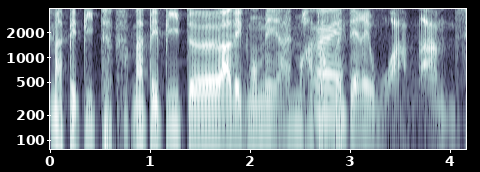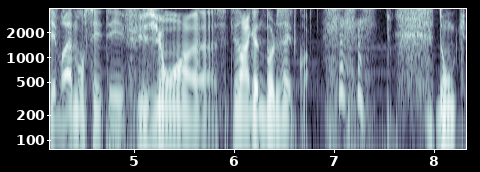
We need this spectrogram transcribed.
ma pépite, ma pépite euh, avec mon, mon rappeur Ouais. préféré, Ouah, bam c'est vraiment c'était fusion, euh, c'était Dragon Ball Z quoi. Donc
